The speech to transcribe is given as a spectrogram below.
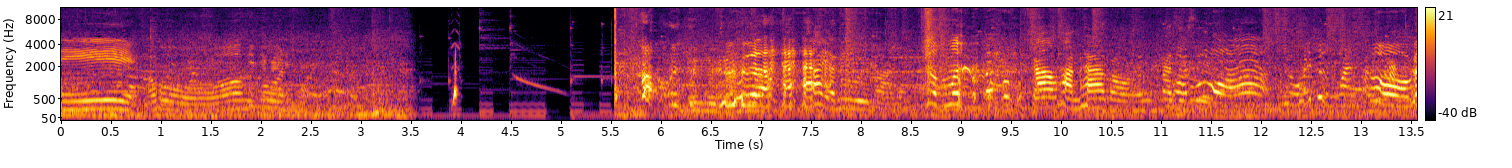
นี่ โอ้โหทุกคนเพื่อใช่กับหนึ่งหมื่นบาทเกือบมือเก้าพันห้าร้อยแปดสิบสี่โอ้โหแม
